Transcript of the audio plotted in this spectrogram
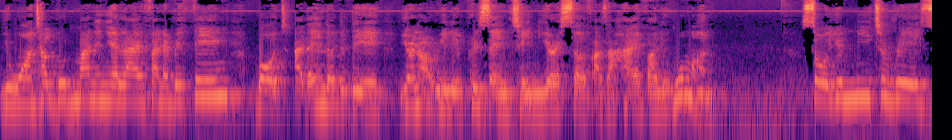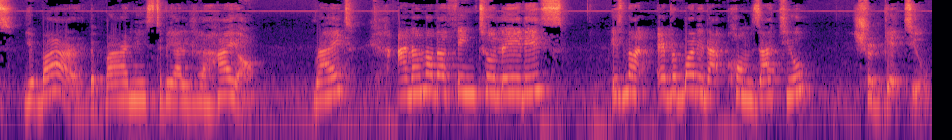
you want a good man in your life and everything but at the end of the day you're not really presenting yourself as a high value woman so you need to raise your bar the bar needs to be a little higher right and another thing too ladies is not everybody that comes at you should get you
